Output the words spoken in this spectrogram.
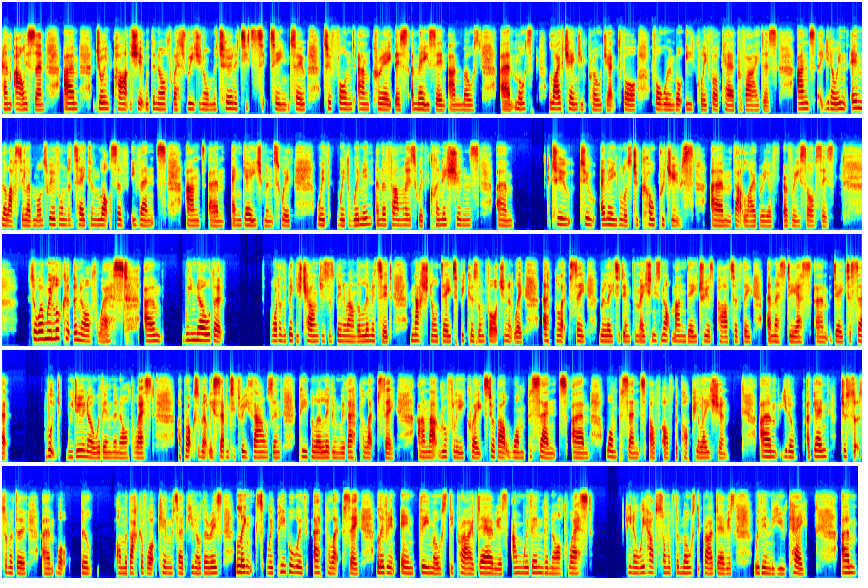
um, Alison um, joined partnership with the Northwest Regional Maternity Team to to fund and create this amazing and most um, most life changing project for for women, but equally for care providers. And you know, in in the last eleven months, we have undertaken lots of events and um, engagements with with with women and their families, with clinicians, um, to to enable us to co-produce um, that library of, of resources. So when we look at the Northwest, um, we know that one of the biggest challenges has been around the limited national data because unfortunately epilepsy related information is not mandatory as part of the MSDS um, data set. But we do know within the Northwest, approximately 73,000 people are living with epilepsy, and that roughly equates to about 1%, um, 1% of, of the population. Um, you know, again, just some of the um, what Bill on the back of what Kim said, you know, there is links with people with epilepsy living in the most deprived areas and within the Northwest you know, we have some of the most deprived areas within the UK. Um,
